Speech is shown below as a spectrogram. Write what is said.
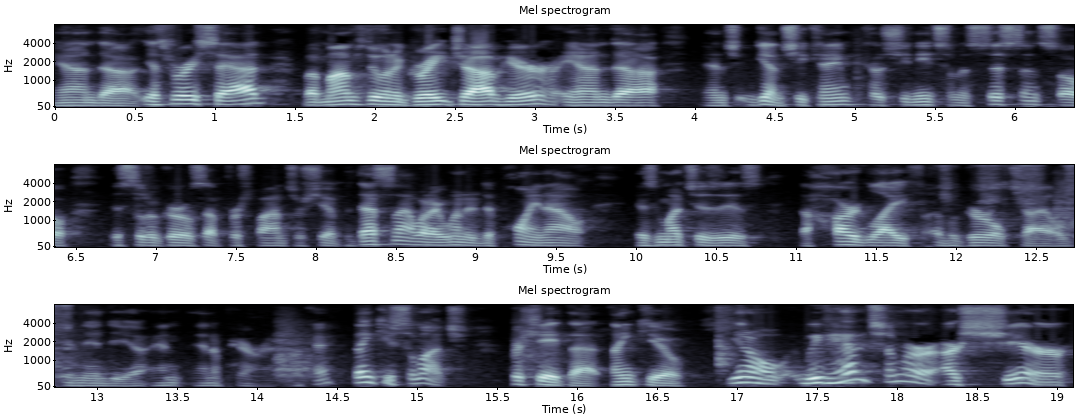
And uh, it's very sad, but mom's doing a great job here, and. Uh, and she, again, she came because she needs some assistance. So this little girl's up for sponsorship. But that's not what I wanted to point out as much as is the hard life of a girl child in India and, and a parent. Okay. Thank you so much. Appreciate that. Thank you. You know, we've had some of our, share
